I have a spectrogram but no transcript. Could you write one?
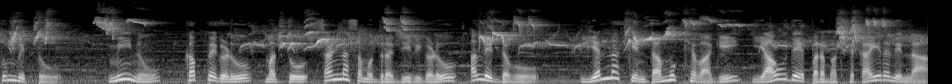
ತುಂಬಿತ್ತು. ಮೀನು, ಕಪ್ಪೆಗಳು ಮತ್ತು ಸಣ್ಣ ಸಮುದ್ರ ಜೀವಿಗಳು ಅಲ್ಲಿದ್ದವು. ಎಲ್ಲಕ್ಕಿಂತ ಮುಖ್ಯವಾಗಿ ಯಾವುದೇ ಪರಭಕ್ಷಕ ಇರಲಿಲ್ಲ.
